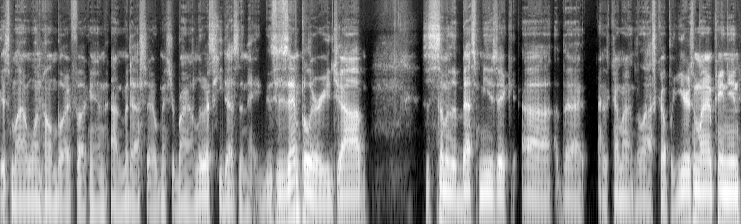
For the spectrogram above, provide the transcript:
is my one homeboy fucking in Modesto, Mr. Brian Lewis. He does an exemplary job. This is some of the best music uh, that has come out in the last couple years, in my opinion.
